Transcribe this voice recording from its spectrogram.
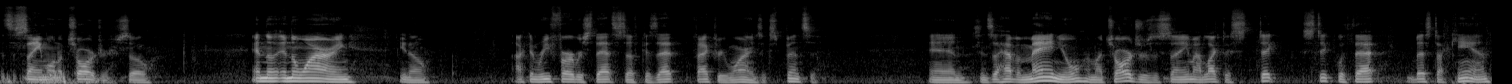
It's the same on a Charger. So, and the and the wiring, you know, I can refurbish that stuff because that factory wiring is expensive. And since I have a manual and my charger is the same, I'd like to stick stick with that best I can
